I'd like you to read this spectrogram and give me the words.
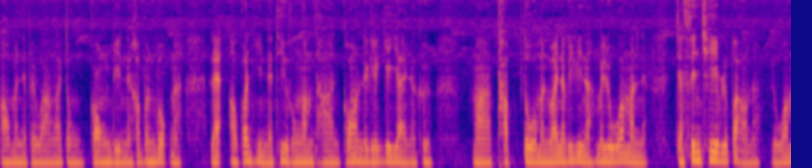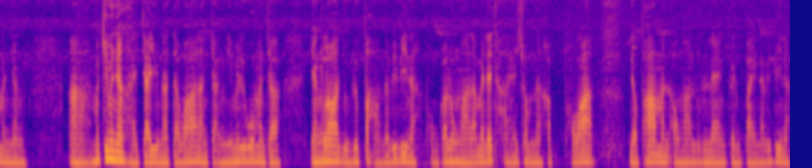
เอามันเนี่ยไปวางไว้ตรงกองดินนะครับบนบกนะ และเอาก้อนหินเนี่ยที่อยู่ตรงลำธารก้อนเล็กๆ ใหญ่ๆนะคือ มาทับตัวมันไว้นะพี่ๆนะ ไม่รู้ว่ามันเนี่ยจะสิ้นชีพหรือเปล่านะ หรือว่ามันยัง อ่า เมื่อกี้มันยังหายใจอยู่นะ แต่ว่าหลังจากนี้ไม่รู้ว่ามันจะยังรอดอยู่หรือเปล่านะพี่ๆนะ ผมก็ลงมาแล้วไม่ได้ถ่ายให้ชมนะครับ เพราะว่าเดี๋ยวภาพมันออกมารุนแรงเกินไปนะพี่ๆนะ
